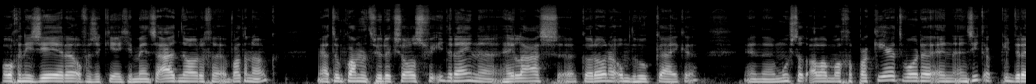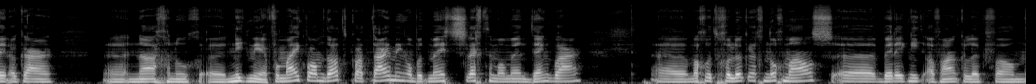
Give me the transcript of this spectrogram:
organiseren of eens een keertje mensen uitnodigen, wat dan ook. Maar ja, toen kwam natuurlijk zoals voor iedereen helaas corona om de hoek kijken. En moest dat allemaal geparkeerd worden en, en ziet ook iedereen elkaar nagenoeg niet meer. Voor mij kwam dat qua timing op het meest slechte moment denkbaar. Maar goed, gelukkig, nogmaals, ben ik niet afhankelijk van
